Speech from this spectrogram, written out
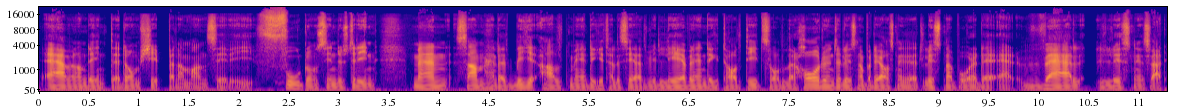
även om det inte är de chippen man ser i fordonsindustrin. Men samhället blir allt mer digitaliserat. Vi lever i en digital tidsålder. Har du inte lyssnat på det avsnittet, lyssna på det. Det är väl lyssningsvärt.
